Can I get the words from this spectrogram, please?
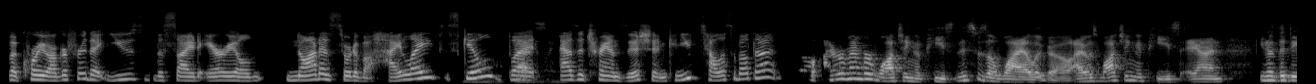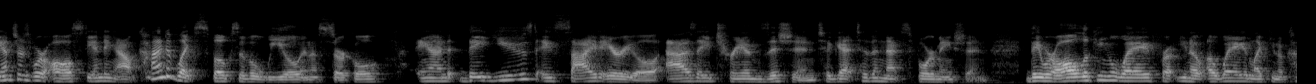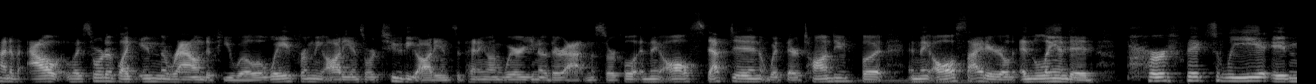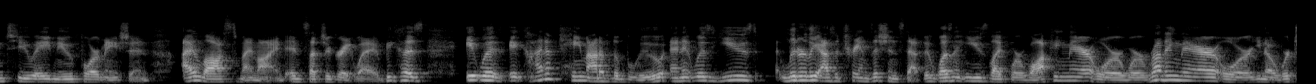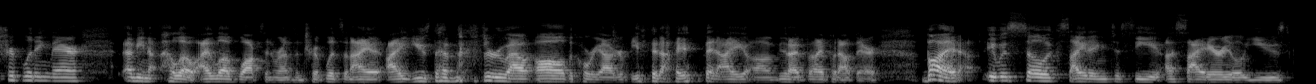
a choreographer that used the side aerial not as sort of a highlight skill, but yes. as a transition. Can you tell us about that? I remember watching a piece. This was a while ago. I was watching a piece, and you know the dancers were all standing out, kind of like spokes of a wheel in a circle. And they used a side aerial as a transition to get to the next formation. They were all looking away from you know away and like you know kind of out like sort of like in the round if you will away from the audience or to the audience depending on where you know they're at in the circle. And they all stepped in with their tendued foot and they all side aerialed and landed perfectly into a new formation. I lost my mind in such a great way because it was it kind of came out of the blue and it was used literally as a transition step it wasn't used like we're walking there or we're running there or you know we're tripleting there I mean, hello, I love walks and runs and triplets, and I I use them throughout all the choreography that I that I um that I, that I put out there. But it was so exciting to see a side aerial used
